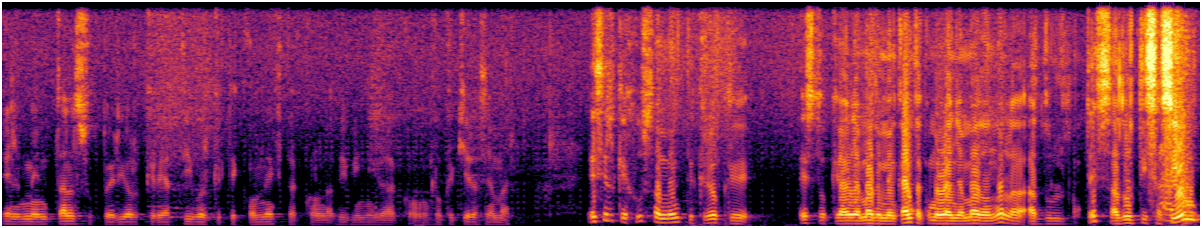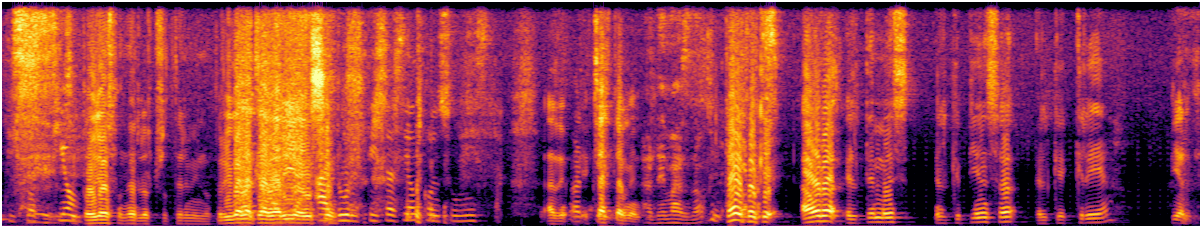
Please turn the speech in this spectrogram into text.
El mental superior creativo, el que te conecta con la divinidad, con lo que quieras llamar es el que justamente creo que esto que han llamado, y me encanta como lo han llamado, ¿no? La adultez, adultización. Adultización. Sí, podríamos ponerle otro término, pero igual acabaría en sí. Adultización consumista. Exactamente. Además, ¿no? Claro, porque ahora el tema es el que piensa, el que crea, pierde.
